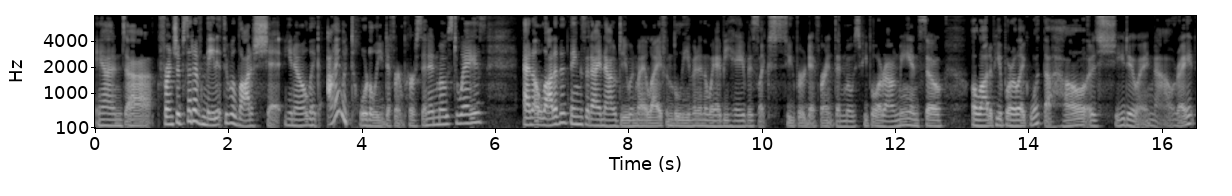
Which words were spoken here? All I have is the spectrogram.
and uh, friendships that have made it through a lot of shit. You know, like I'm a totally different person in most ways. And a lot of the things that I now do in my life and believe in and the way I behave is like super different than most people around me. And so a lot of people are like, what the hell is she doing now? Right.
